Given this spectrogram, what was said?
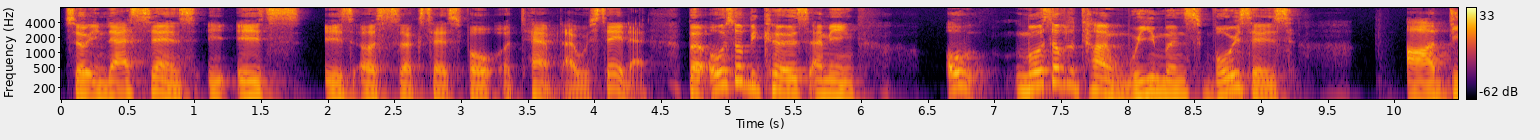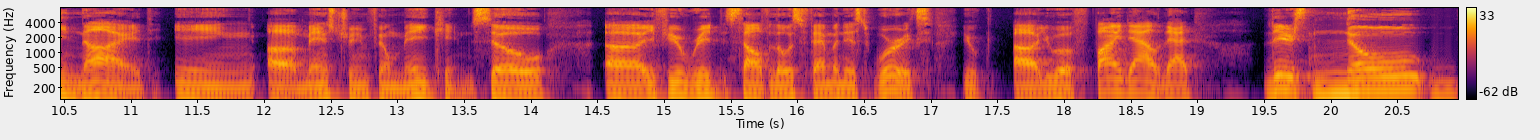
So in that sense, it, it's is a successful attempt. I would say that, but also because I mean, oh, most of the time, women's voices are denied in uh, mainstream filmmaking. So uh, if you read some of those feminist works, you uh, you will find out that there's no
